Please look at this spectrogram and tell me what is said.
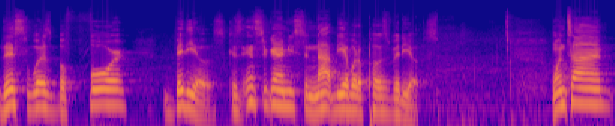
This was before videos because Instagram used to not be able to post videos. One time,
